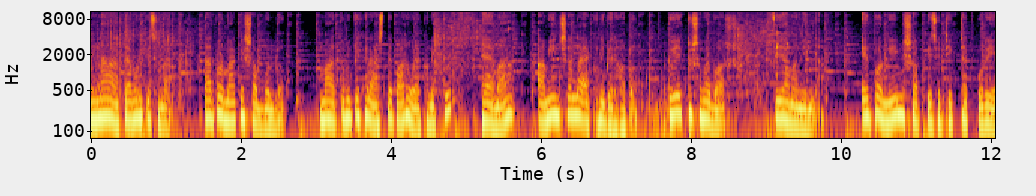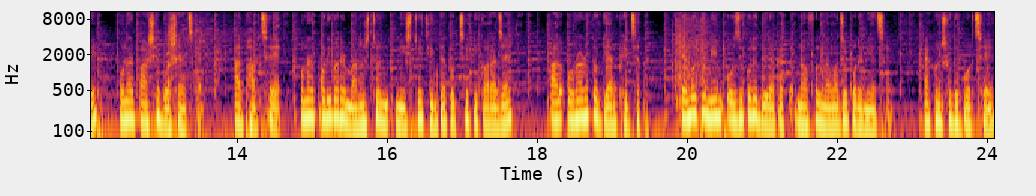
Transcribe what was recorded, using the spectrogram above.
না, তেমন কিছু না। তারপর মাকে সব বলল, মা, তুমি কি এখানে আসতে পারো এখন একটু? হ্যাঁ মা, আমি ইনশাল্লাহ এখনই বের হব। তুই একটু সময় বস। ফি আমানিল্লাহ এরপর মিম সবকিছু ঠিকঠাক করে ওনার পাশে বসে আছে আর ভাবছে, ওনার পরিবারের মানুষজন নিশ্চয়ই চিন্তা করছে কি করা যায়? আর ওনারও তো জ্ঞান ফিরছে না। এর মধ্যে মিম অজু করে দুই রাকাত নফল নামাজও পড়ে নিয়েছে। এখন শুধু পড়ছে,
